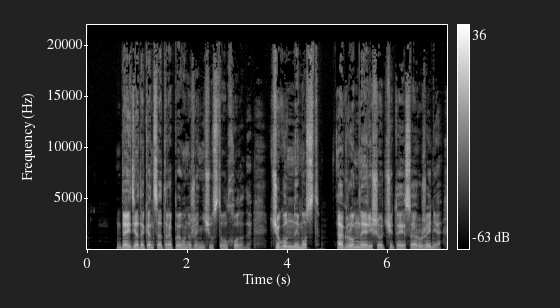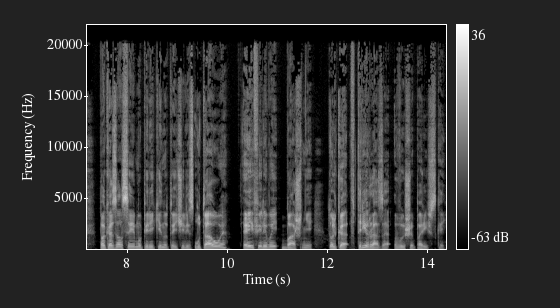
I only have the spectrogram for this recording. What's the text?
Дойдя до конца тропы, он уже не чувствовал холода. Чугунный мост, огромное решетчатое сооружение, показался ему перекинутой через Утауэ Эйфелевой башни, только в три раза выше Парижской.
